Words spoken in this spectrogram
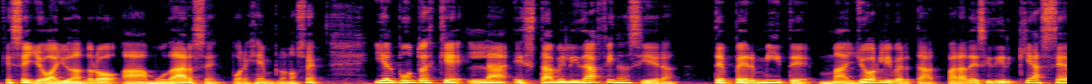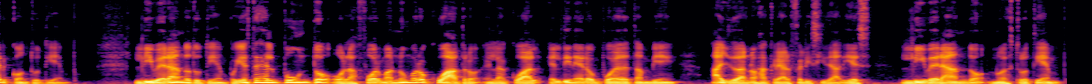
qué sé yo, ayudándolo a mudarse, por ejemplo, no sé. Y el punto es que la estabilidad financiera te permite mayor libertad para decidir qué hacer con tu tiempo liberando tu tiempo. Y este es el punto o la forma número cuatro en la cual el dinero puede también ayudarnos a crear felicidad y es liberando nuestro tiempo.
